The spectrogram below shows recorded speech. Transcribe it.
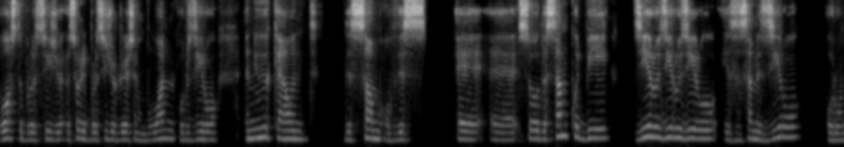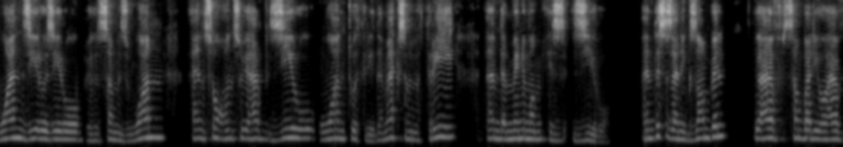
post procedure sorry procedure duration 1 or 0 and you count the sum of this uh, uh, so the sum could be 0 0 0 is the sum is 0 or 1, 0, 0, because sum is 1, and so on. So you have 0, 1, 2, 3. The maximum 3 and the minimum is 0. And this is an example. You have somebody who have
